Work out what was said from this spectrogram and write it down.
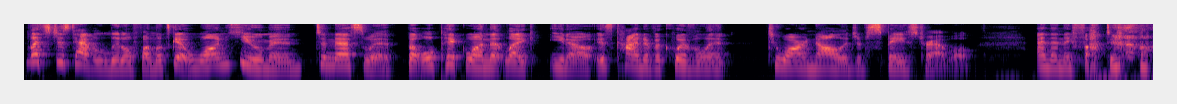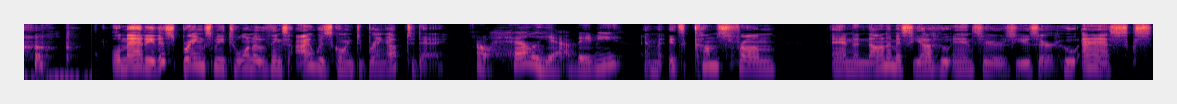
Let's just have a little fun. Let's get one human to mess with, but we'll pick one that like, you know, is kind of equivalent to our knowledge of space travel." And then they fucked it up. Well, Maddie, this brings me to one of the things I was going to bring up today. Oh, hell yeah, baby. And it comes from an anonymous Yahoo Answers user who asks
